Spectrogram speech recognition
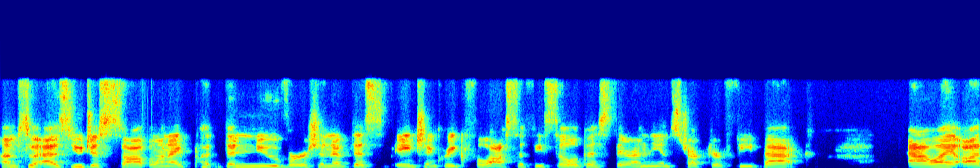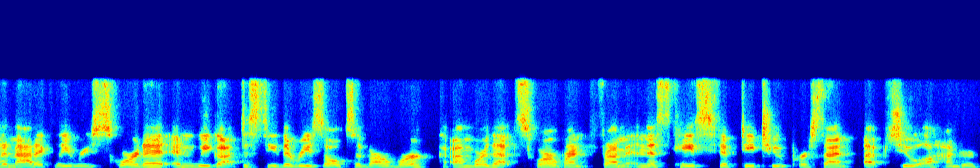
Um, so as you just saw when I put the new version of this ancient Greek philosophy syllabus there in the instructor feedback, Ally automatically rescored it and we got to see the results of our work um, where that score went from, in this case, 52% up to 100%.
